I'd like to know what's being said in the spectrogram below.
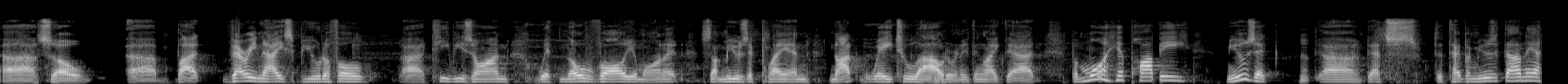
Uh, so, uh, but very nice, beautiful. Uh, TV's on with no volume on it, some music playing, not way too loud or anything like that, but more hip hoppy music. Uh, that's the type of music down there.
